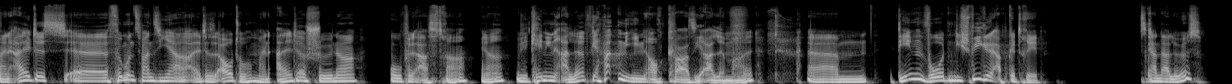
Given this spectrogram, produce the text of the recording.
mein altes, äh, 25 Jahre altes Auto, mein alter, schöner Opel Astra, ja, wir kennen ihn alle, wir hatten ihn auch quasi alle mal, ähm, dem wurden die Spiegel abgetreten. Skandalös.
